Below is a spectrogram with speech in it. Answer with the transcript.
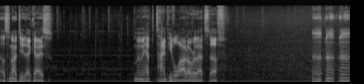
Yeah, let's not do that, guys. I mean, we have to time people out over that stuff. Uh, uh, uh.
